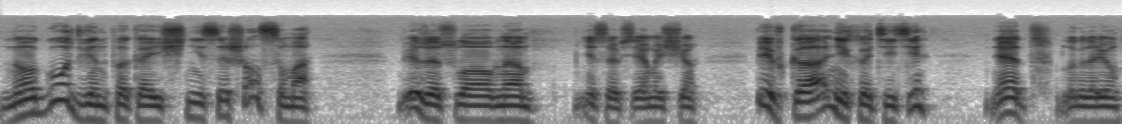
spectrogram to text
Но Гудвин пока еще не сошел с ума. Безусловно, не совсем еще. Пивка не хотите? Нет, благодарю.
